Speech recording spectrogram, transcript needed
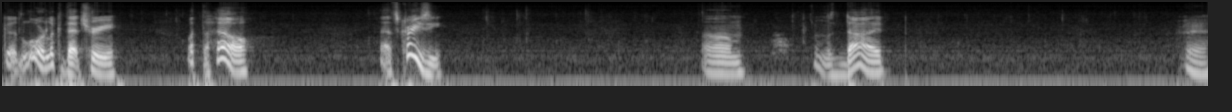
Good lord, look at that tree. What the hell? That's crazy. Um, almost died. Yeah.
